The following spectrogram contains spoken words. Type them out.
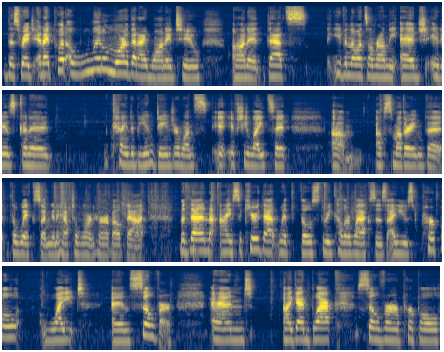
this ridge, and I put a little more than I wanted to on it. That's, even though it's around the edge, it is going to kind of be in danger once if she lights it um, of smothering the, the wick, so I'm going to have to warn her about that. But then I secured that with those three color waxes. I used purple, white, and silver. And again, black, silver, purple,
